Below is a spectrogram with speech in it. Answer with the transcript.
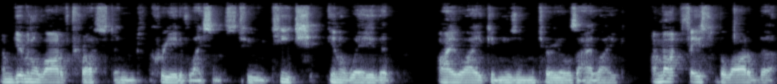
I'm given a lot of trust and creative license to teach in a way that I like and using materials I like. I'm not faced with a lot of the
